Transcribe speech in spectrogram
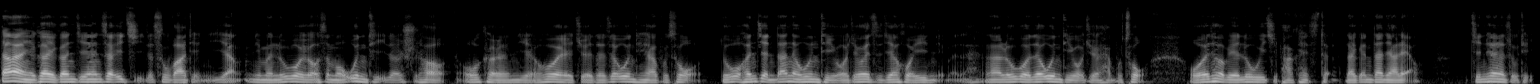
当然也可以跟今天这一集的出发点一样，你们如果有什么问题的时候，我可能也会觉得这问题还不错。如果很简单的问题，我就会直接回应你们了。那如果这问题我觉得还不错，我会特别录一集 podcast 来跟大家聊。今天的主题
